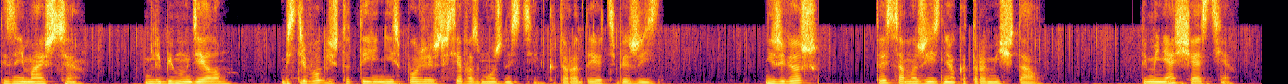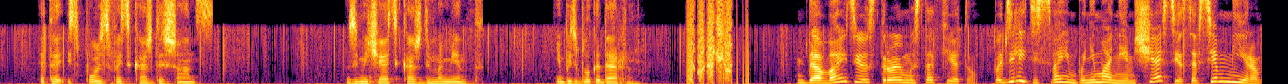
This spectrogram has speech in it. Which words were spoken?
ты занимаешься нелюбимым делом. Без тревоги, что ты не используешь все возможности, которые дает тебе жизнь. Не живешь той самой жизнью, о которой мечтал. Для меня счастье — это использовать каждый шанс, замечать каждый момент и быть благодарным. Давайте устроим эстафету. Поделитесь своим пониманием счастья со всем миром,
